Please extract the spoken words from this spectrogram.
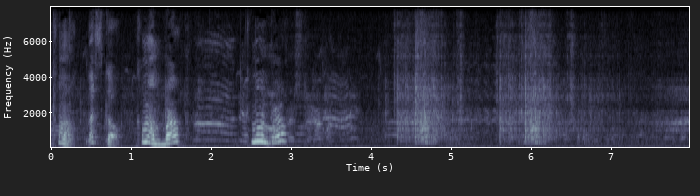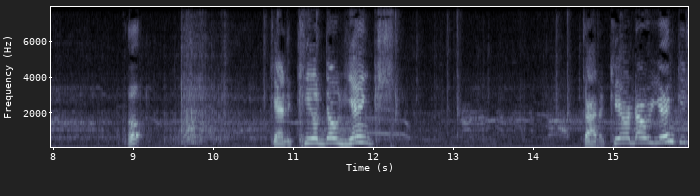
Come on, let's go. Come on, bro. Come on, bro. Gotta kill those Yanks. Gotta kill those Yankees.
